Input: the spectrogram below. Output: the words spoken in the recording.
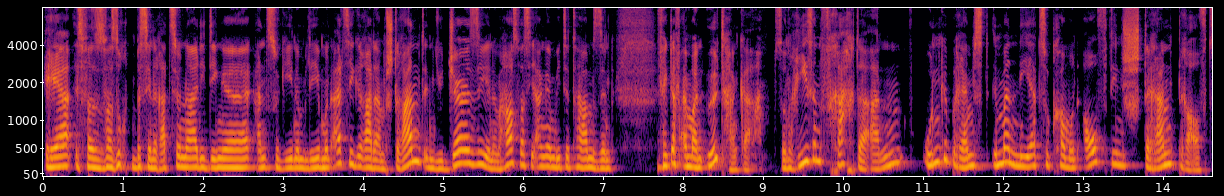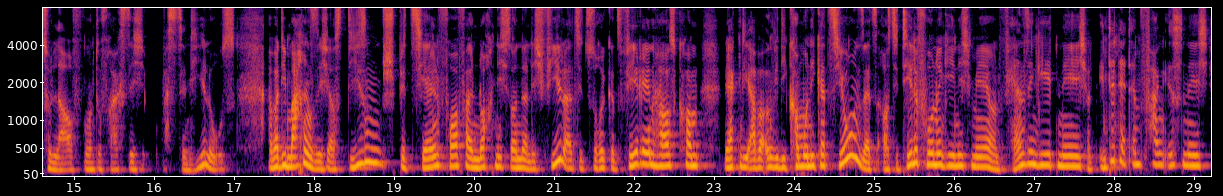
Er ist versucht ein bisschen rational die Dinge anzugehen im Leben. Und als sie gerade am Strand in New Jersey, in einem Haus, was sie angemietet haben, sind, fängt auf einmal ein Öltanker, so ein riesen Frachter an, ungebremst immer näher zu kommen und auf den Strand drauf zu laufen. Und du fragst dich, was ist denn hier los? Aber die machen sich aus diesem speziellen Vorfall noch nicht sonderlich viel. Als sie zurück ins Ferienhaus kommen, merken die aber irgendwie, die Kommunikation setzt aus. Die Telefone gehen nicht mehr und Fernsehen geht nicht und Internetempfang ist nicht.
